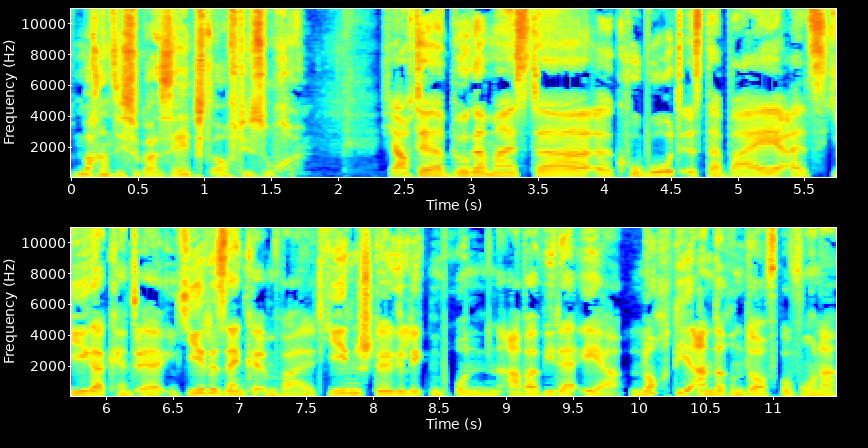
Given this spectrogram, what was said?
und machen sich sogar selbst auf die Suche. Ja, auch der Bürgermeister äh, Kubot ist dabei. Als Jäger kennt er jede Senke im Wald, jeden stillgelegten Brunnen, aber weder er noch die anderen Dorfbewohner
